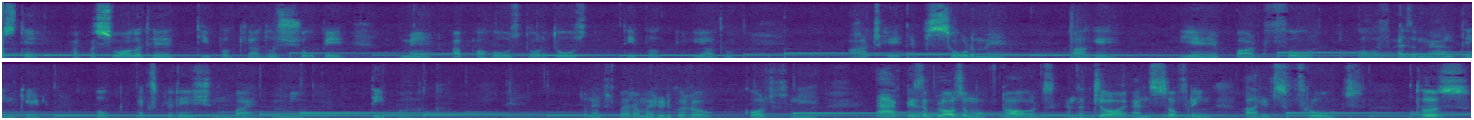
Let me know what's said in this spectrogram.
नमस्ते, आपका स्वागत है दीपक यादव शो पे। मैं आपका होस्ट और दोस्त दीपक यादव। आज के एपिसोड में आगे ये है part four of as a man think it book explanation by me Deepak. तो नेक्स्ट पैरा मैं रीड कर रहा हूँ कौर से सुनिए। Act is the blossom of thoughts and the joy and suffering are its fruits Thus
